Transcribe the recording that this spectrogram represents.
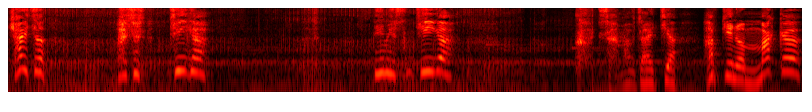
Scheiße! Was ist Tiger? Neben mir ist ein Tiger. Gott sei mal, seid ihr. Habt ihr eine Macke?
